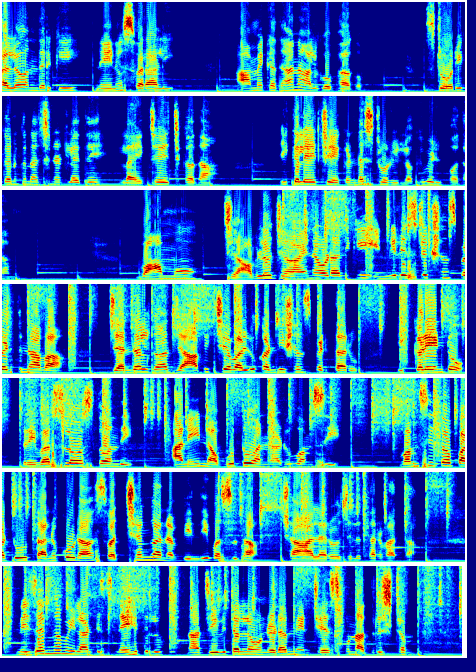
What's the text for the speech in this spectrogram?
Hello అందరికీ నేను స్వరాలి. ఆమె కథ నాలుగో భాగం. స్టోరీ కనుక నచ్చినట్లయితే లైక్ చేయొచ్చు కదా. ఇక లేట్ చేయకుండా స్టోరీలోకి వెళ్ళిపోదాము వామ్మో జాబ్లో జాయిన్ అవడానికి ఇన్ని రెస్ట్రిక్షన్స్ పెడుతున్నావా? జనరల్గా జాబ్ ఇచ్చే వాళ్ళు కండిషన్స్ పెడతారు. ఇక్కడేంటో రివర్స్లో వస్తోంది అని నవ్వుతూ అన్నాడు వంశీ. వంశీతో పాటు తను కూడా స్వచ్ఛంగా నవ్వింది వసుధ చాలా రోజుల తర్వాత. నిజంగా మీలాంటి స్నేహితులు నా జీవితంలో ఉండడం నేను చేసుకున్న అదృష్టం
